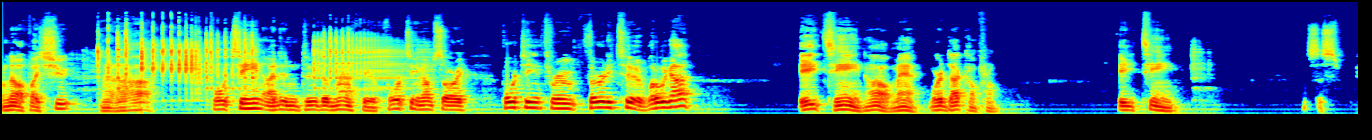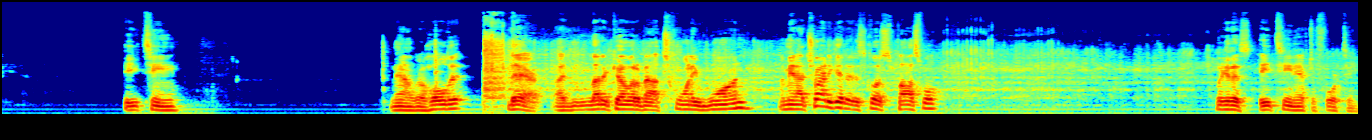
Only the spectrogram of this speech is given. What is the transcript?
No, if I shoot, ah, 14, I didn't do the math here. 14, I'm sorry. 14 through 32. What do we got? 18. Oh, man, where'd that come from? 18. What's this? 18. Now I'm going to hold it. There. I let it go at about 21. I mean, I try to get it as close as possible. Look at this. 18 after 14.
